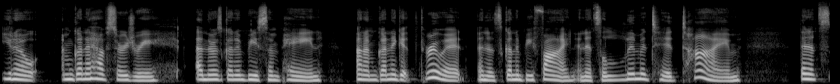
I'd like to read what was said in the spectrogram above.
you know, I'm going to have surgery and there's going to be some pain and I'm going to get through it and it's going to be fine and it's a limited time, then it's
